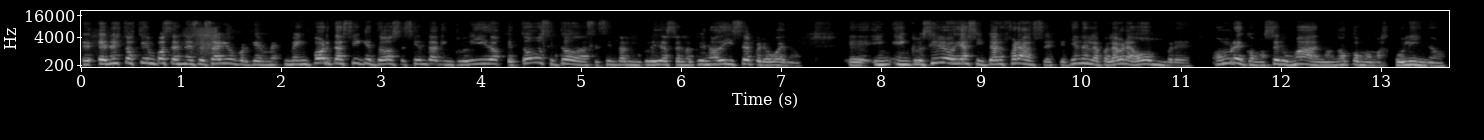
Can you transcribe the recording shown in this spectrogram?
en estos tiempos es necesario porque me, importa sí que todos se sientan incluidos, que todos y todas se sientan incluidos en lo que uno dice, pero bueno, eh, inclusive voy a citar frases que tienen la palabra hombre, hombre como ser humano, no como masculino.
